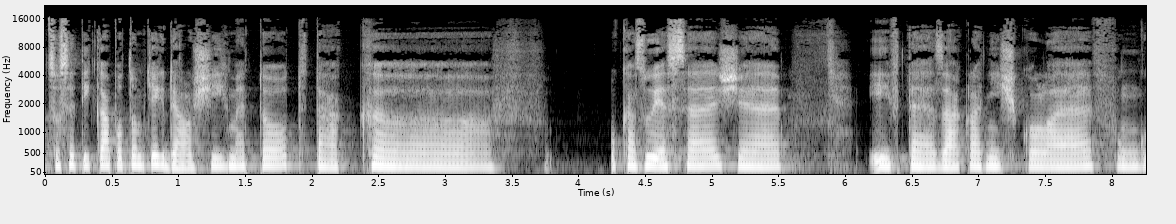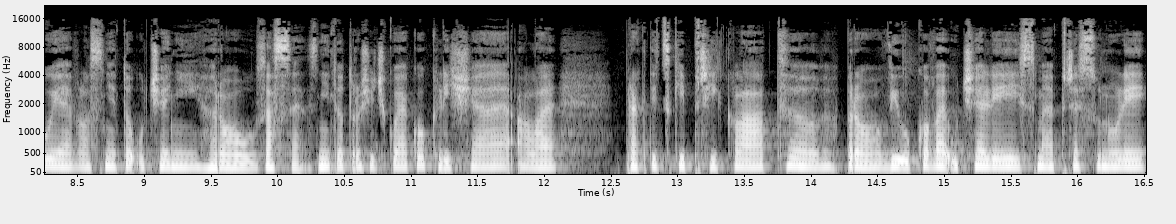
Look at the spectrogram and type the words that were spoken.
Co se týká potom těch dalších metod, tak ukazuje se, že i v té základní škole funguje vlastně to učení hrou. Zase zní to trošičku jako kliše, ale praktický příklad eh, pro výukové účely jsme přesunuli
